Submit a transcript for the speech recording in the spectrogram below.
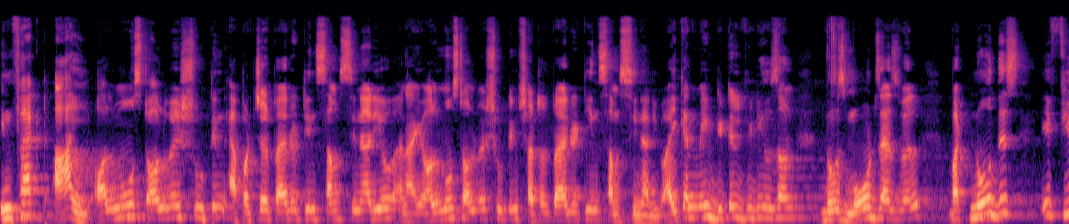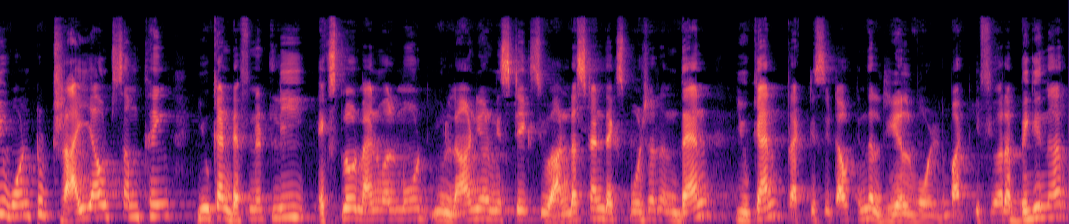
In fact, I almost always shoot in aperture priority in some scenario and I almost always shoot in shutter priority in some scenario. I can make detailed videos on those modes as well. But know this, if you want to try out something, you can definitely explore manual mode, you learn your mistakes, you understand the exposure and then you can practice it out in the real world. But if you are a beginner,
